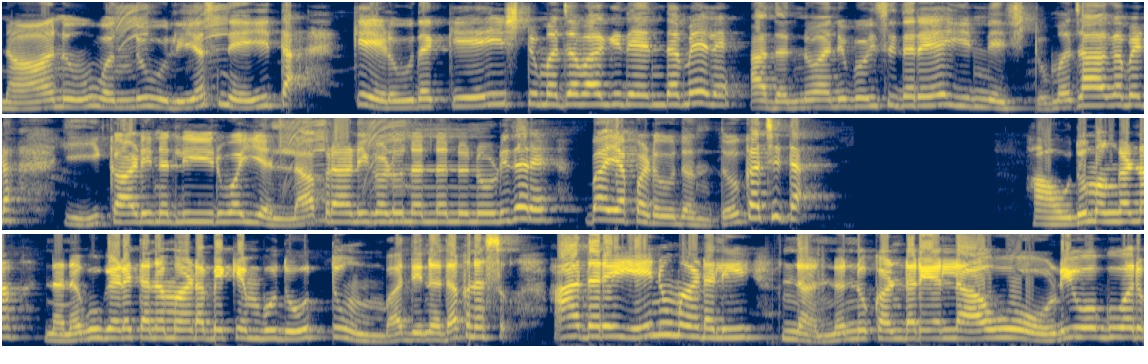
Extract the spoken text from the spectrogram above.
ನಾನು ಒಂದು ಹುಲಿಯ ಸ್ನೇಹಿತ ಕೇಳುವುದಕ್ಕೆ ಇಷ್ಟು ಮಜವಾಗಿದೆ ಎಂದ ಮೇಲೆ ಅದನ್ನು ಅನುಭವಿಸಿದರೆ ಇನ್ನೆಷ್ಟು ಮಜ ಆಗಬೇಡ ಈ ಕಾಡಿನಲ್ಲಿ ಇರುವ ಎಲ್ಲ ಪ್ರಾಣಿಗಳು ನನ್ನನ್ನು ನೋಡಿದರೆ ಭಯಪಡುವುದಂತೂ ಖಚಿತ. ಹೌದು ಮಂಗಣ್ಣ, ನನಗೂ ಗೆಳೆತನ ಮಾಡಬೇಕೆಂಬುದು ತುಂಬ ದಿನದ ಕನಸು. ಆದರೆ ಏನು ಮಾಡಲಿ? ನನ್ನನ್ನು ಕಂಡರೆ ಎಲ್ಲ ಓಡಿ ಹೋಗುವರು.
